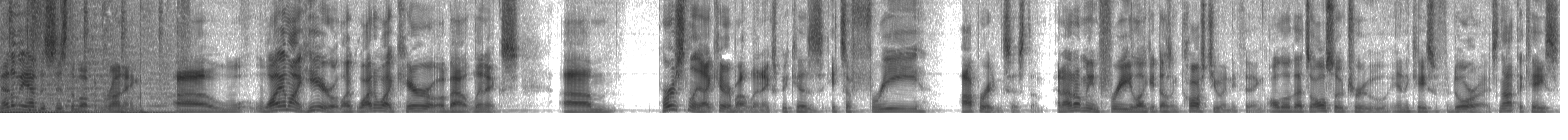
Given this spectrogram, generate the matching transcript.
Now that we have the system up and running, uh, why am I here? Like, why do I care about Linux? Um, personally, I care about Linux because it's a free operating system. And I don't mean free like it doesn't cost you anything, although that's also true in the case of Fedora. It's not the case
